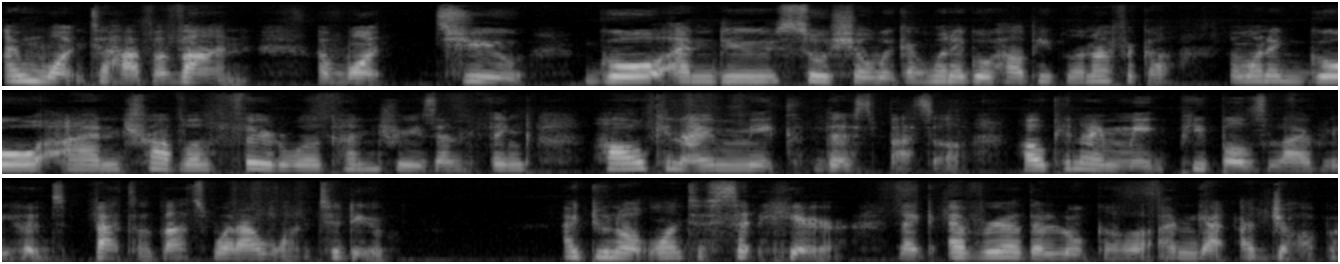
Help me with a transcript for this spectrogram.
I want to have a van. I want to go and do social work. I want to go help people in Africa. I want to go and travel third world countries and think, how can I make this better? How can I make people's livelihoods better? That's what I want to do. I do not want to sit here like every other local and get a job.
